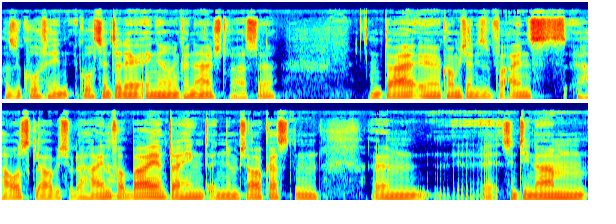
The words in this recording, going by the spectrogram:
also kurz, hin, kurz hinter der engeren Kanalstraße. Und da äh, komme ich an diesem Vereinshaus, glaube ich, oder Heim ah. vorbei und da hängt in einem Schaukasten ähm, äh, sind die Namen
